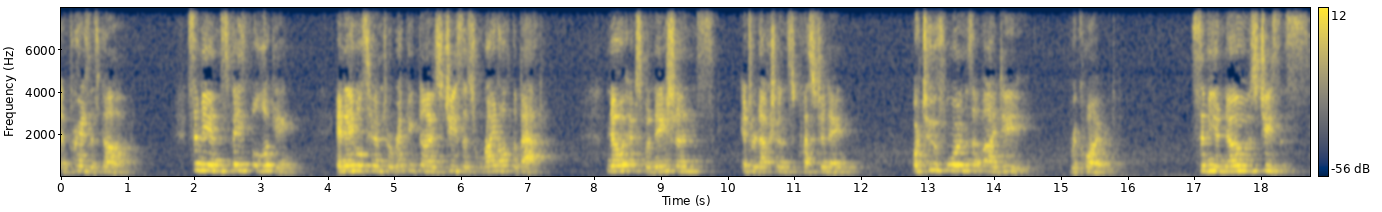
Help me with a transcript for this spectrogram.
and praises God. Simeon's faithful looking enables him to recognize Jesus right off the bat. No explanations, introductions, questioning, or two forms of ID required. Simeon knows Jesus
